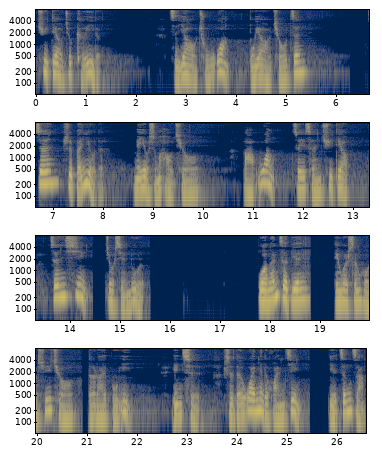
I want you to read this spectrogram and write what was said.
去掉就可以了。只要除妄，不要求真。真是本有的，没有什么好求。把妄这一层去掉，真性就显露了。我们这边因为生活需求得来不易，因此。使得外面的环境也增长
